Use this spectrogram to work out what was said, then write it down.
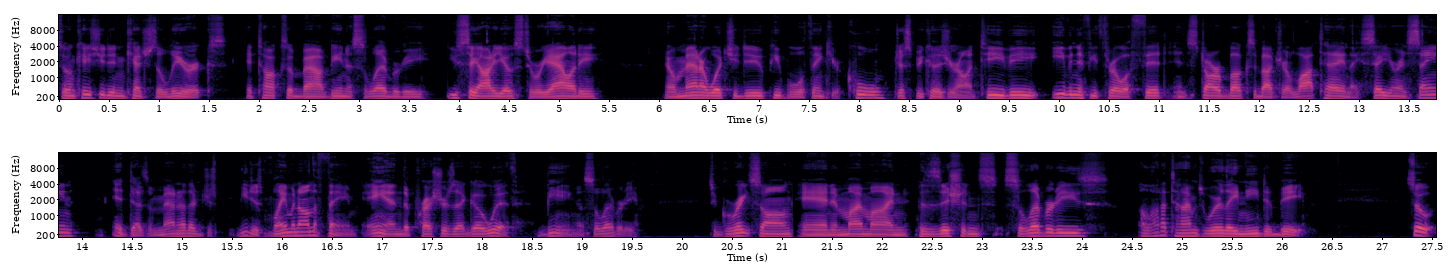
So, in case you didn't catch the lyrics, it talks about being a celebrity. You say adios to reality. No matter what you do, people will think you're cool just because you're on TV. Even if you throw a fit in Starbucks about your latte and they say you're insane, it doesn't matter. They're just you just blame it on the fame and the pressures that go with being a celebrity. It's a great song and in my mind positions celebrities a lot of times where they need to be. So,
